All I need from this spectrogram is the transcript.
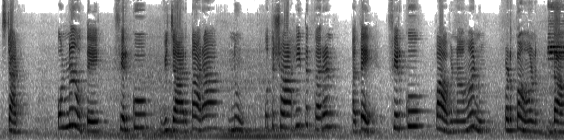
ਸਟਾਰਟ। ਉਹਨਾਂ ਉੱਤੇ ਫਿਰਕੂ ਵਿਚਾਰਧਾਰਾ ਨੂੰ ਉਤਸ਼ਾਹਿਤ ਕਰਨ ਅਤੇ ਫਿਰਕੂ ਭਾਵਨਾਵਾਂ ਨੂੰ ਭੜਕਾਉਣ ਦਾ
